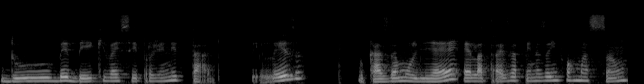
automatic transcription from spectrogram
do bebê que vai ser progenitado, beleza? No caso da mulher, ela traz apenas a informação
